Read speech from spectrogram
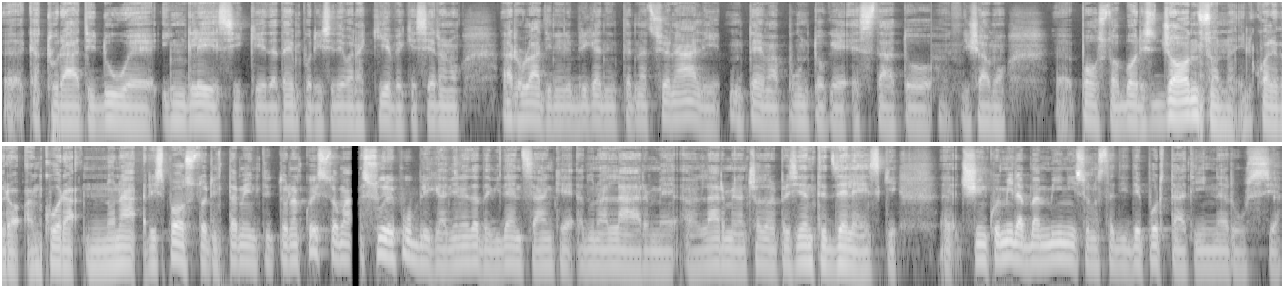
eh, catturati due inglesi che da tempo risiedevano a Kiev e che si erano arruolati nelle brigate internazionali. Un tema appunto che è stato diciamo eh, posto a Boris Johnson il quale però ancora non ha risposto nettamente intorno a questo ma su Repubblica viene data evidenza anche ad una un allarme, allarme lanciato dal presidente Zelensky. Eh, 5.000 bambini sono stati deportati in Russia.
